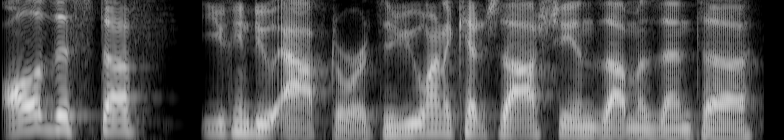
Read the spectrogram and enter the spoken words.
all of this stuff you can do afterwards. If you want to catch Zashi and Zamazenta,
